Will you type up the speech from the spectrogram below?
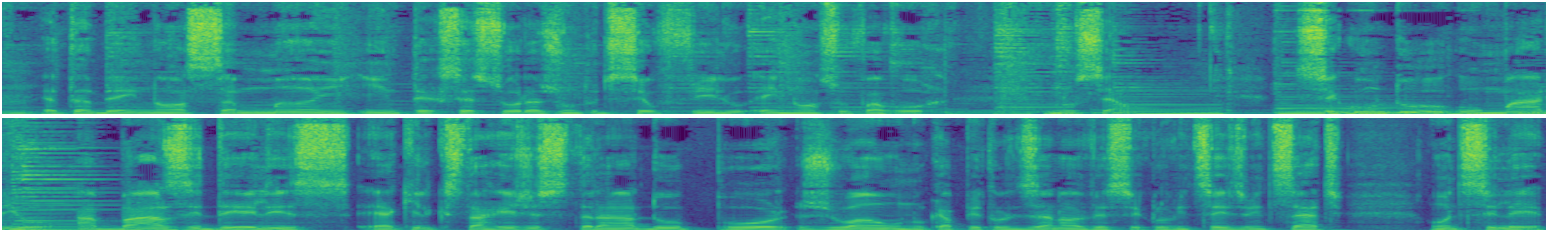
hum. é também nossa mãe e intercessora junto de seu filho em nosso favor no céu. Segundo o Mário, a base deles é aquele que está registrado por João no capítulo 19, versículo 26 e 27, onde se lê:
